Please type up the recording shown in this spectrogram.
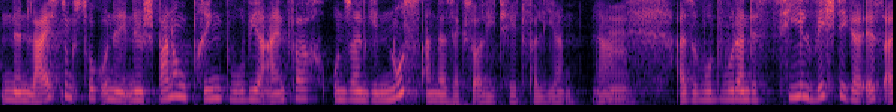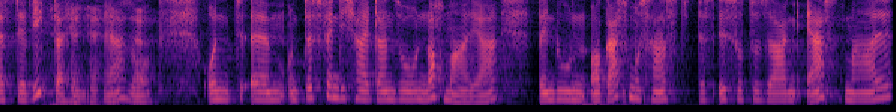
einen Leistungsdruck und in eine Spannung bringt, wo wir einfach unseren Genuss an der Sexualität verlieren. Ja? Mhm. Also wo, wo dann das Ziel wichtiger ist als der Weg dahin. ja, so. Und, ähm, und das finde ich halt dann so nochmal, ja, wenn du einen Orgasmus hast, das ist sozusagen erstmal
